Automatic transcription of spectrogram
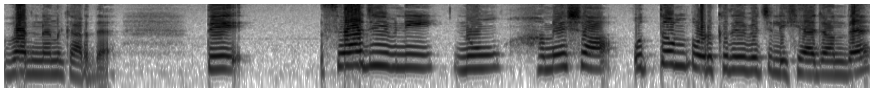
ਵਰਣਨ ਕਰਦਾ ਤੇ ਸਵੈ ਜੀਵਨੀ ਨੂੰ ਹਮੇਸ਼ਾ ਉੱਤਮ ਪੁਰਖ ਦੇ ਵਿੱਚ ਲਿਖਿਆ ਜਾਂਦਾ ਹੈ।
